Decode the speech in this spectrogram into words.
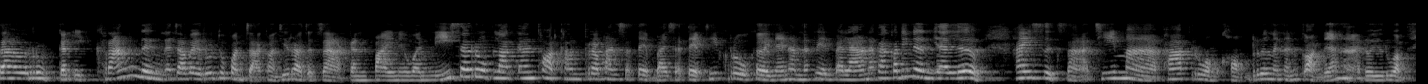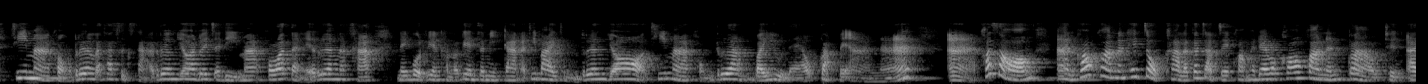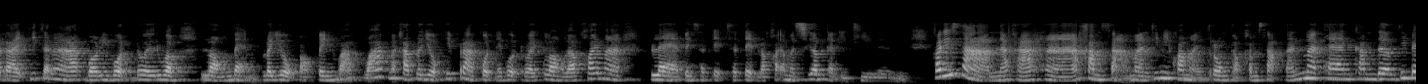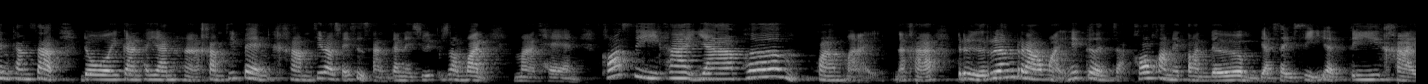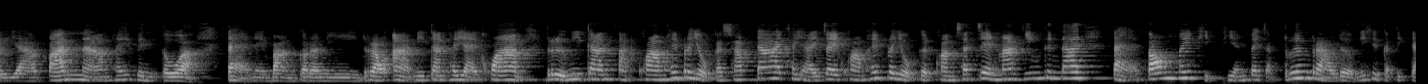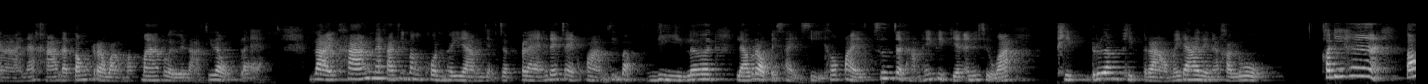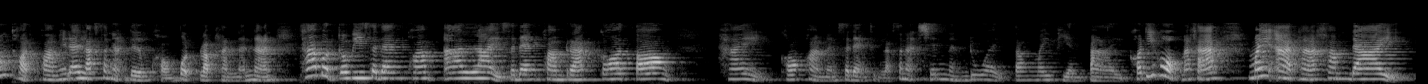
สรุปกันอีกครั้งหนึ่งนะจ๊ะวัยรุ่นทุกคนจ๋าก่อนที่เราจะจากกันไปในวันนี้ สรุปหลักการถอดคำประพันธ์สเต็ป by สเต็ปที่ครูเคยแนะนำนักเรียนไปแล้วนะคะ ข้อที่หนึ่งอย่าลืมให้ศึกษาที่มาภาพรวมของเรื่องนั้นๆ ก่อนเนื้อหาโดยรวมที่มาของเรื่องและถ้าศึกษาเรื่องย่อด้วยจะดีมาก เพราะว่าแต่ในเรื่องนะคะ ในบทเรียนของนักเรียนจะมีการอธิบายถึงเรื่องย่อที่มาของเรื่องไว้อยู่แล้วกลับไปอ่านนะ อ่าข้อ 2 อ่านข้อความนั้นให้จบค่ะ แล้วก็จับใจความให้ได้ว่าข้อความนั้นกล่าวถึงอะไรพิจารณาบริบทโดยรวมลองแบ่งประโยคออกเป็นวากๆนะคะ ประโยคที่ปรากฏในบทร้อยกลองแล้วค่อยมาแปลเป็นสเต็ปสเต็ปแล้วค่อยเอามาเชื่อมกันอีกทีหนึ่งข้อที่ 3 นะคะ หาคำสามัญที่มีความหมายตรงกับคำศัพท์นั้นมาแทนคำเดิมที่เป็นคำศัพท์ โดยการพยายามหาคำที่เป็นคำที่เราใช้สื่อสารกันในชีวิตประจำวันมาแทน ข้อ 4 ค่ะยาเพิ่มความใหม่นะคะ หรือเรื่องราวใหม่ให้เกิดนจากข้อความในตอนเดิม อย่าใส่สีอย่าตีไข่อย่าปั้นน้ำให้เป็นตัว แต่ในบางกรณี เราอาจมีการขยายความ หรือมีการตัดความให้ประโยคกระชับได้ ขยายใจความให้ประโยคเกิดความชัดเจนมากยิ่งขึ้นได้ แต่ต้องไม่ผิดเพี้ยนไปจากเรื่องราวเดิมนี่คือกติกานะคะ และต้องระวังมากๆเลยเวลาที่เราแปล หลายครั้งนะคะ ที่บางคนพยายามอยากจะแปลให้ได้ใจความที่แบบดีเลิศแล้วเราไปใส่สีเข้าไป ซึ่งจะทำให้ผิดเพี้ยนอันนี้ถือว่า ผิดเรื่องผิดราวไม่ได้เลยนะคะลูก ข้อที่ 5 ต้องถอดความให้ได้ลักษณะเดิมของบทประพันธ์นั้นๆ ถ้าบทกวีแสดงความอาลัยแสดงความรักก็ต้อง ให้ข้อความนั้นแสดงถึงลักษณะเช่นนั้นด้วย ต้องไม่เพี้ยนไป ข้อที่ 6 นะคะ ไม่อาจหาคำใด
